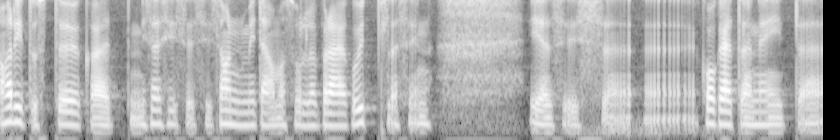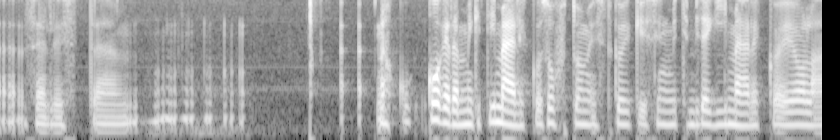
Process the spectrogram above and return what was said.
haridustööga, et mis asi see siis on, mida ma sulle praegu ütlesin. Ja siis äh, kogeda neid äh, sellist äh, noh, kogeda mingit imelikku suhtumist, kuigi siin mitte midagi imelikku ei ole.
